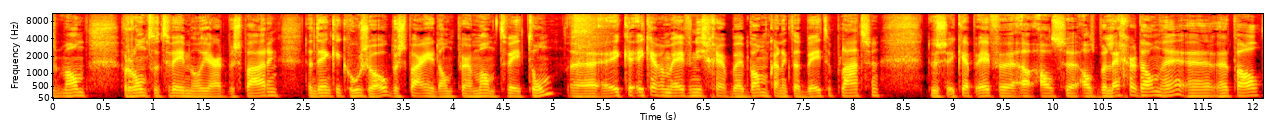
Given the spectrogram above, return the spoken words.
9.000 man, rond de 2 miljard besparing. Dan denk ik, hoezo? Bespaar je dan per man 2 ton? ik, ik heb hem even niet scherp bij BAM, kan ik dat beter plaatsen. Dus ik heb even als, als belegger dan, hè, Paul,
